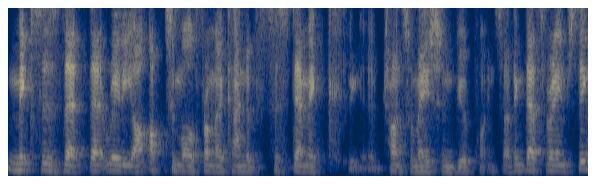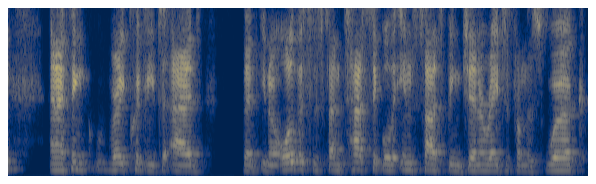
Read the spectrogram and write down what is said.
mixes that that really are optimal from a kind of systemic transformation viewpoint. So I think that's very interesting. And I think very quickly to add that you know all of this is fantastic, all the insights being generated from this work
